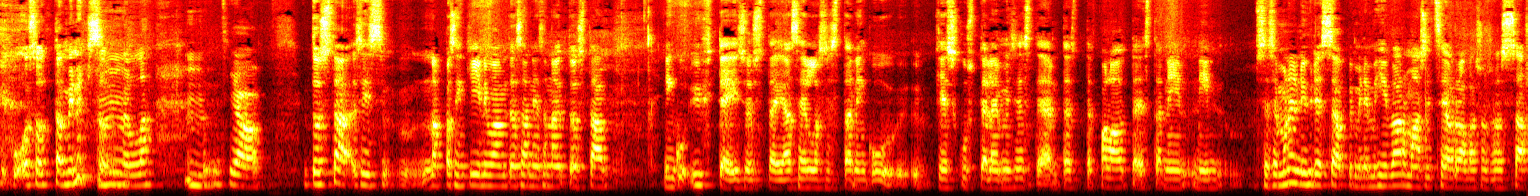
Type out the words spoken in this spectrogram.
niin kuin osoittaminen sormella. Mm. Mm. Joo. Tuosta siis nappasin kiinni vaan mitä Sanja sanoi tuosta niin kuin yhteisöstä ja sellaisesta niin kuin keskustelemisesta ja tästä palautteesta, niin, niin se semmoinen yhdessä oppiminen, mihin varmaan sitten seuraavassa osassa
